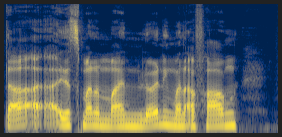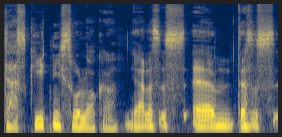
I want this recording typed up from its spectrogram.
da jetzt mal mein Learning, meine Erfahrung, das geht nicht so locker. Ja, das ist, ähm, das ist,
